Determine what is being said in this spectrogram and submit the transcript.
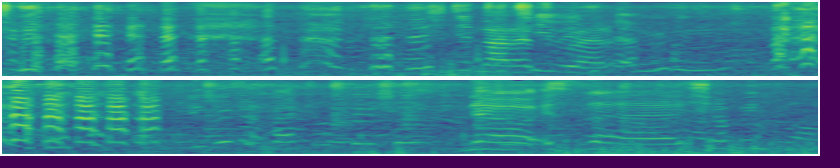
she did not achieve it. Mm-hmm. Is this a metro station? No, it's the shopping mall.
